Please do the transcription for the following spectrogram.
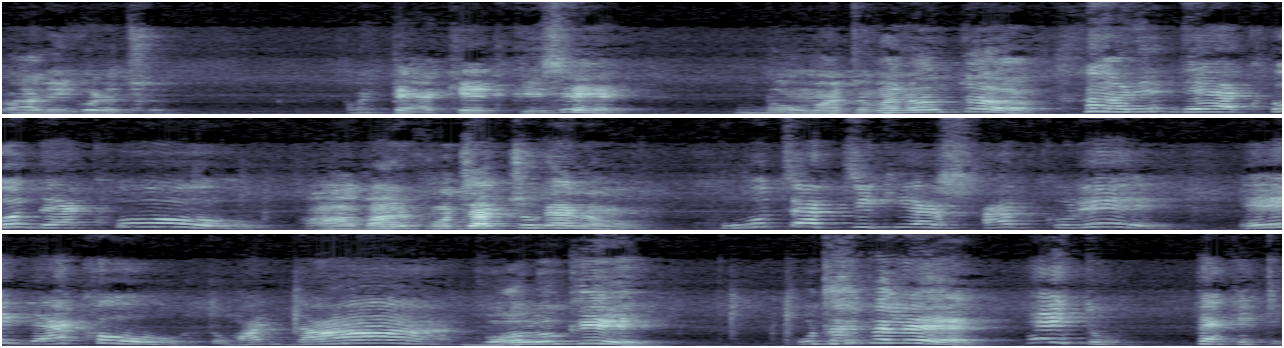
ভালোই করেছ। আমার প্যাকেট কিসে বোমা তো আরে দেখো দেখো। আবার কেন? কি আর সাত করে? এই দেখো তোমার দাঁত। বলো কি? কোথায় পেলে? এই তো প্যাকেটে।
